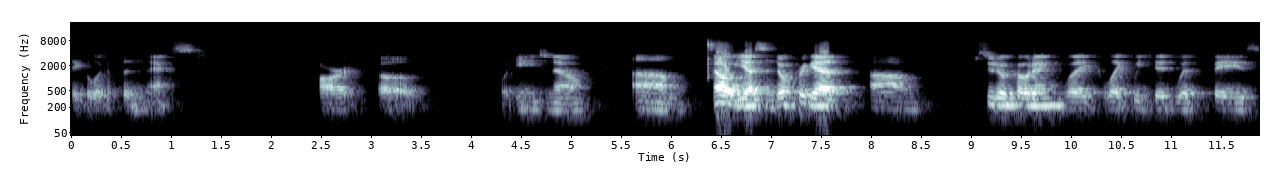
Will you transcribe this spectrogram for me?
take a look at the next part of what you need to know. Um, oh, yes, and don't forget, um, pseudocoding, like, like we did with phase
